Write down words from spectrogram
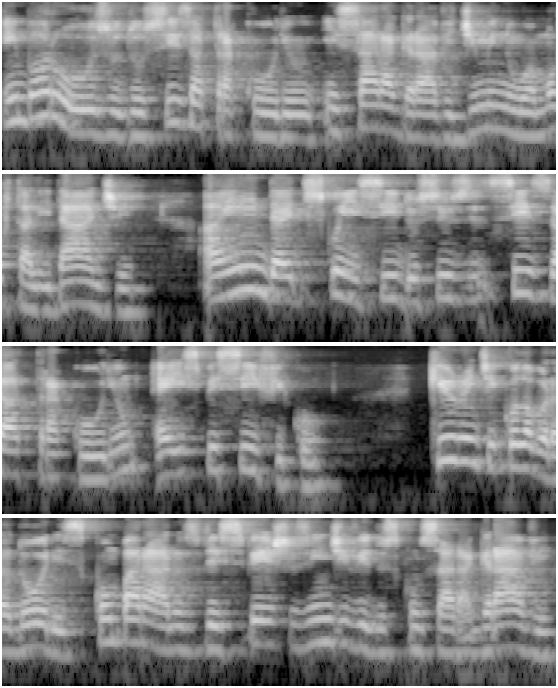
Embora o uso do cisatracúrio em SARA grave diminua a mortalidade, ainda é desconhecido se o cisatracúrio é específico. Current e colaboradores compararam os desfechos em indivíduos com SARA grave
